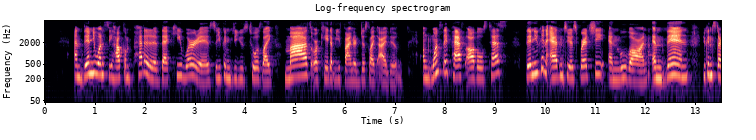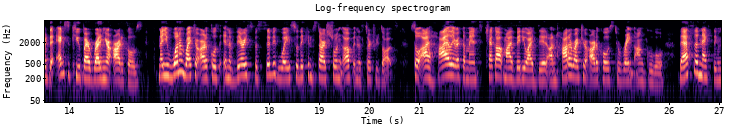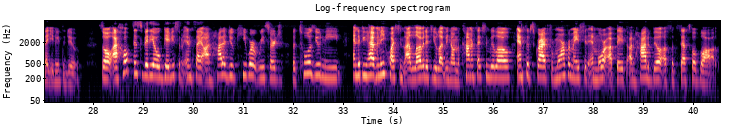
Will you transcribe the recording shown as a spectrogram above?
And then you want to see how competitive that keyword is. So you can use tools like Moz or KW Finder just like I do. And once they pass all those tests, then you can add them to your spreadsheet and move on. And then you can start to execute by writing your articles. Now, you want to write your articles in a very specific way so they can start showing up in the search results. So, I highly recommend to check out my video I did on how to write your articles to rank on Google. That's the next thing that you need to do. So, I hope this video gave you some insight on how to do keyword research, the tools you need, and if you have any questions, I'd love it if you let me know in the comment section below and subscribe for more information and more updates on how to build a successful blog.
